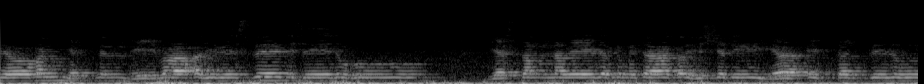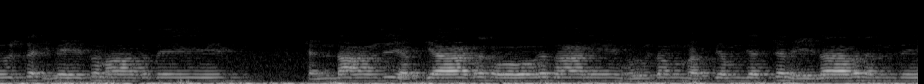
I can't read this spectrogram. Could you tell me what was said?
व्योमन् यस्मिन् देवा अधिविश्वे निषेदुः यस्तं न वेद किमि करिष्यति य इत्तद्विदुष्ट इमे समासते। छन्दांसि यज्ञाकृतो व्रतानि भूतं भव्यं यच्च वेदा वदन्ति।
